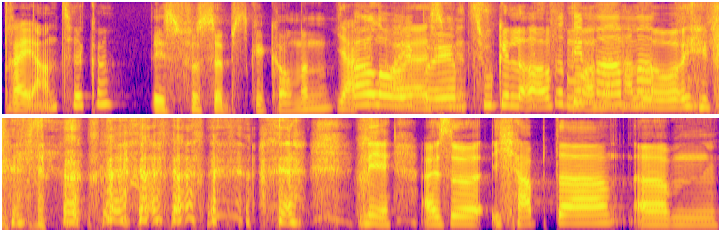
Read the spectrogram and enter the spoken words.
drei Jahren circa. Ist für selbst gekommen. Ja, hallo, genau, er ist mir zugelaufen. Ist hallo, ich bin. nee, also ich habe da, ähm,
